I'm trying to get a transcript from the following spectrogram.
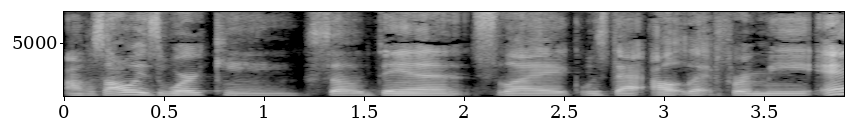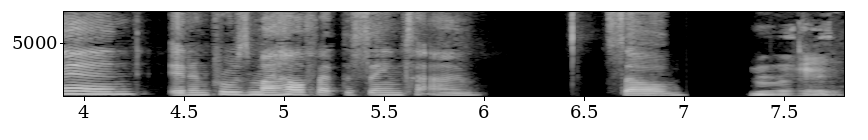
I was always working. So dance like was that outlet for me and it improves my health at the same time. So. Right.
